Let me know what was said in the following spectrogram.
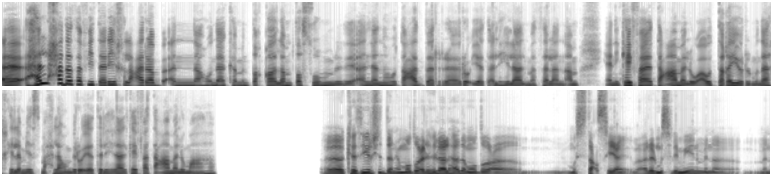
آه، هل حدث في تاريخ العرب أن هناك من منطقة لم تصم لأنه تعذر رؤية الهلال مثلا أم يعني كيف تعاملوا أو التغير المناخي لم يسمح لهم برؤية الهلال؟ كيف تعاملوا معها؟ آه، كثير جدا. موضوع الهلال هذا موضوع مستعصي على المسلمين من من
